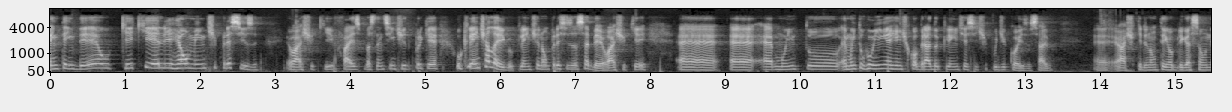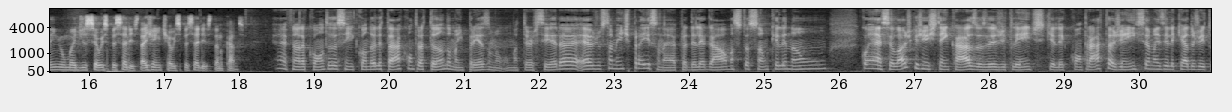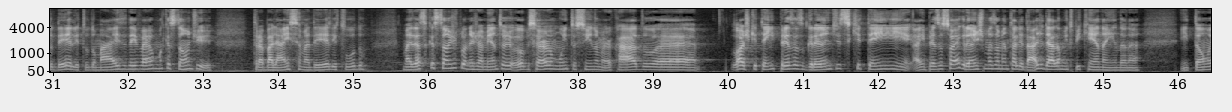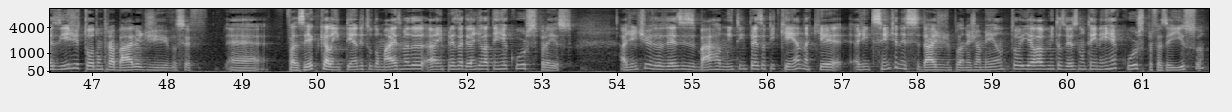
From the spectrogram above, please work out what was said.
entender o que, que ele realmente precisa eu acho que faz bastante sentido porque o cliente é leigo, o cliente não precisa saber. Eu acho que é, é, é, muito, é muito ruim a gente cobrar do cliente esse tipo de coisa, sabe? É, eu acho que ele não tem obrigação nenhuma de ser o especialista. A gente é o especialista, no caso. É, afinal de contas, assim, quando ele está contratando uma empresa, uma, uma terceira, é justamente para isso, né? É para delegar uma situação que ele não conhece. É lógico que a gente tem casos, às vezes, de clientes que ele contrata a agência, mas ele quer do jeito dele e tudo mais, e daí vai uma questão de trabalhar em cima dele e tudo. Mas essa questão de planejamento eu observo muito assim no mercado. É... Lógico que tem empresas grandes que tem. A empresa só é grande, mas a mentalidade dela é muito pequena ainda, né? Então exige todo um trabalho de você é, fazer com que ela entenda e tudo mais, mas a empresa grande ela tem recursos para isso. A gente às vezes esbarra muito em empresa pequena que a gente sente a necessidade de um planejamento e ela muitas vezes não tem nem recurso para fazer isso.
